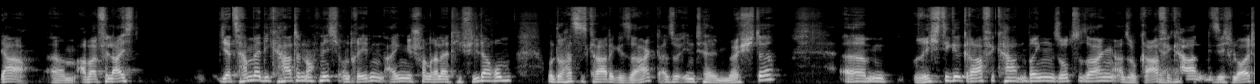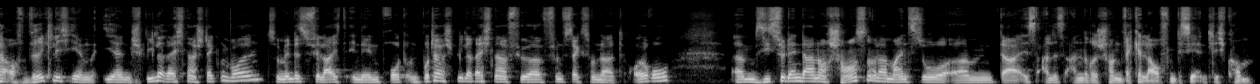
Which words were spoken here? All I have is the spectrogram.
ja, ähm, aber vielleicht jetzt haben wir die Karte noch nicht und reden eigentlich schon relativ viel darum. Und du hast es gerade gesagt, also Intel möchte ähm, richtige Grafikkarten bringen, sozusagen. Also Grafikkarten, ja. die sich Leute auch wirklich in ihren Spielerechner stecken wollen. Zumindest vielleicht in den Brot- und Butter-Spielerechner für 500, 600 Euro. Ähm, siehst du denn da noch Chancen oder meinst du, ähm, da ist alles andere schon weggelaufen, bis sie endlich kommen?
